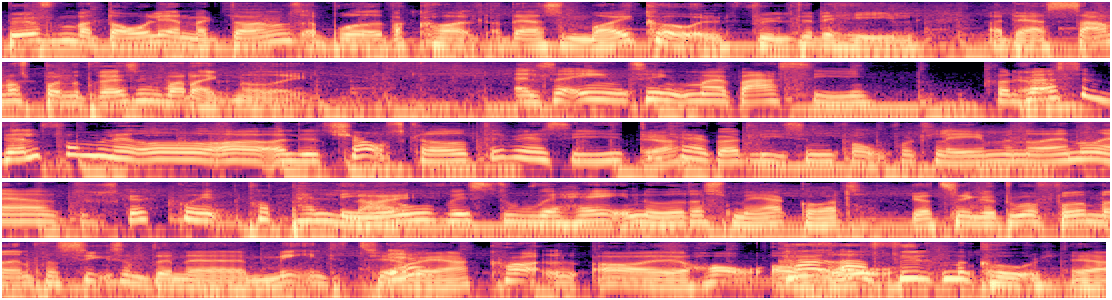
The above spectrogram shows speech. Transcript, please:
Bøffen var dårligere end McDonald's, og brødet var koldt, og deres møgkål fyldte det hele. Og deres savnerspundne dressing var der ikke noget af. Altså en ting må jeg bare sige. For det Ja. første velformuleret og, og lidt sjovt skrevet, det vil jeg sige. Det Ja. kan jeg godt lide sådan en form for klage. Men noget andet er, at du skal ikke gå ind på paleo, Nej. hvis du vil have noget, der smager godt. Jeg tænker, du har fået maden præcis, som den er ment til at Ja. være. Kold og øh, hård og Kold rå. og fyldt med kål. Ja.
